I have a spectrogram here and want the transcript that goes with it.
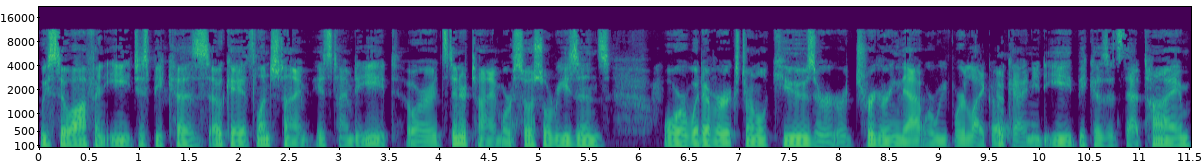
we so often eat just because okay it's lunchtime it's time to eat or it's dinner time or social reasons or whatever external cues are, are triggering that where we, we're like okay i need to eat because it's that time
